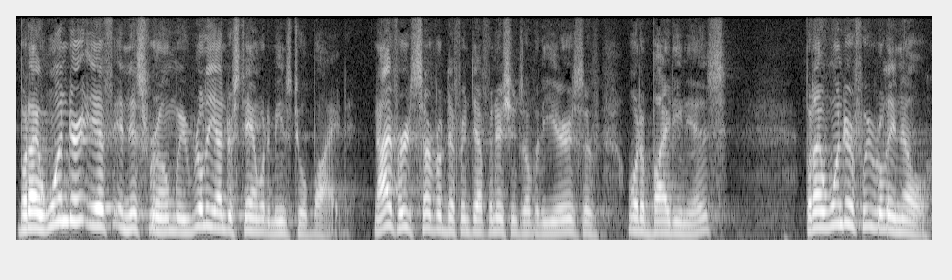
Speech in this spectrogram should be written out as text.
But I wonder if in this room we really understand what it means to abide. Now, I've heard several different definitions over the years of what abiding is, but I wonder if we really know.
